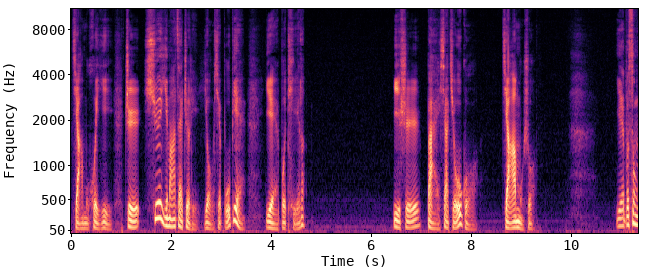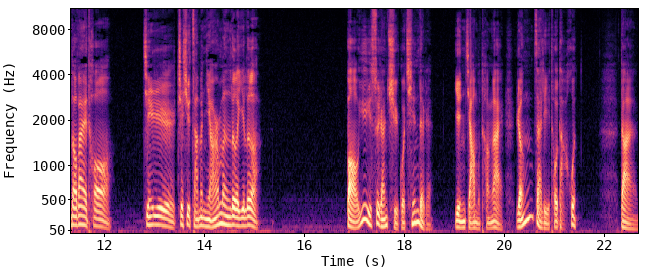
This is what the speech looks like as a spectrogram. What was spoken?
贾母会意，知薛姨妈在这里有些不便，也不提了。一时摆下酒果，贾母说。也不送到外头，今日只许咱们娘儿们乐一乐。宝玉虽然娶过亲的人，因贾母疼爱，仍在里头打混，但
